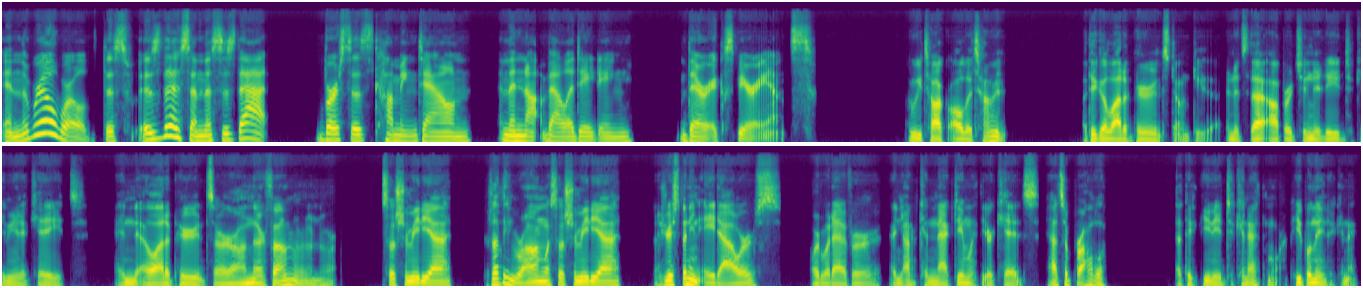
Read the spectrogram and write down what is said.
in the real world, this is this and this is that, versus coming down and then not validating their experience. We talk all the time. I think a lot of parents don't do that. And it's that opportunity to communicate And a lot of parents are on their phone or social media. There's nothing wrong with social media. If you're spending eight hours or whatever and you're not connecting with your kids, that's a problem. I think you need to connect more. People need to connect.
